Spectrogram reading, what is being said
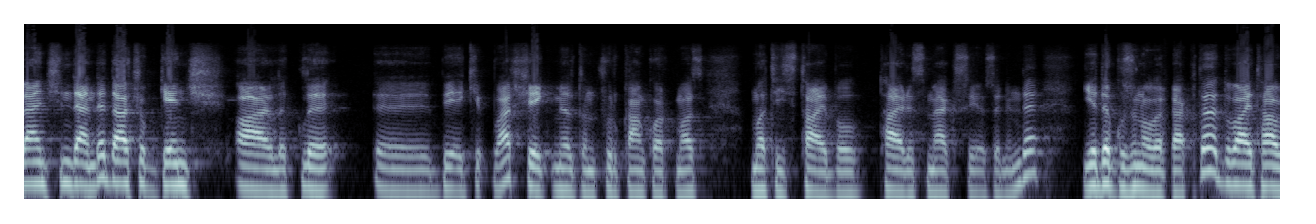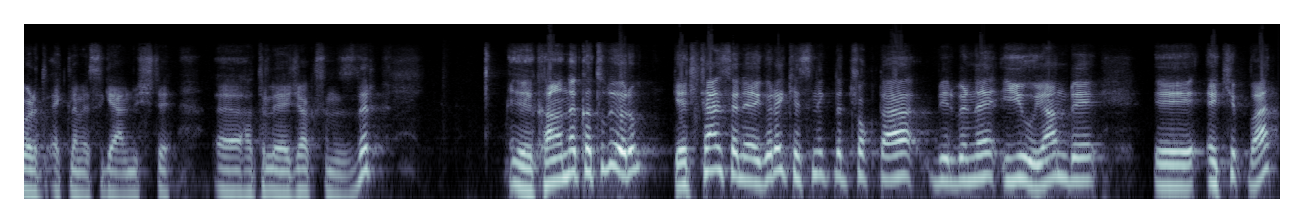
Bench'inden de daha çok genç ağırlıklı e, bir ekip var. Shake Milton, Furkan Korkmaz, Matisse Tybal, Tyrese Maxey özelinde. Yedek uzun olarak da Dwight Howard eklemesi gelmişti. E, hatırlayacaksınızdır. E, Kaan'a katılıyorum. Geçen seneye göre kesinlikle çok daha birbirine iyi uyan bir e, ekip var.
